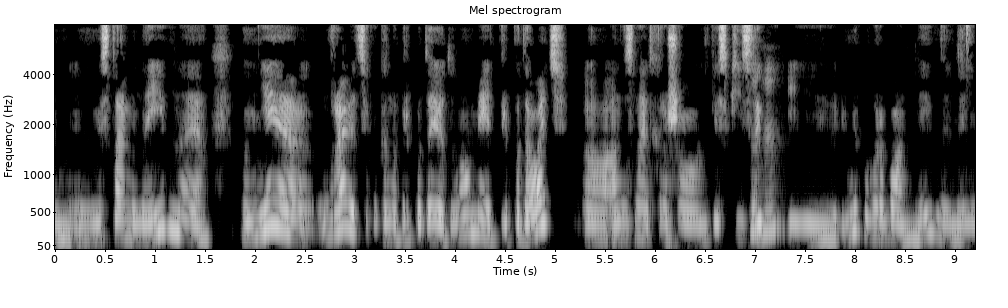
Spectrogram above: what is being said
местами наивная, но мне нравится, как она преподает. Она умеет преподавать, а, она знает хорошо английский язык, uh-huh. и мне по барабану, наивная она или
